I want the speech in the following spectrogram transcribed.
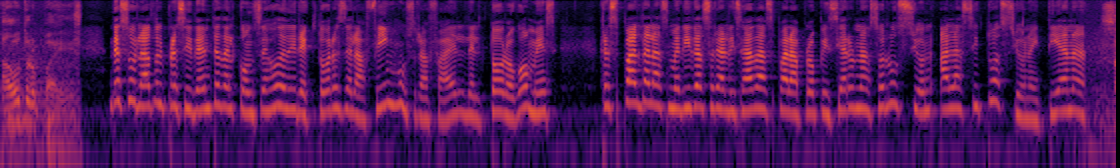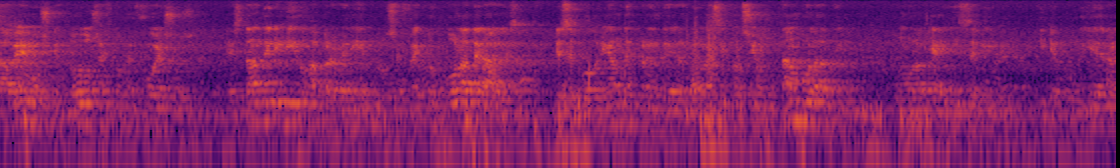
a otro país. De su lado, el presidente del Consejo de Directores de la FINJUS, Rafael del Toro Gómez, respalda las medidas realizadas para propiciar una solución a la situación haitiana. Sabemos que todos estos esfuerzos están dirigidos a prevenir los efectos colaterales que se podrían desprender de una situación tan volátil como la que allí se vive y que pudieran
